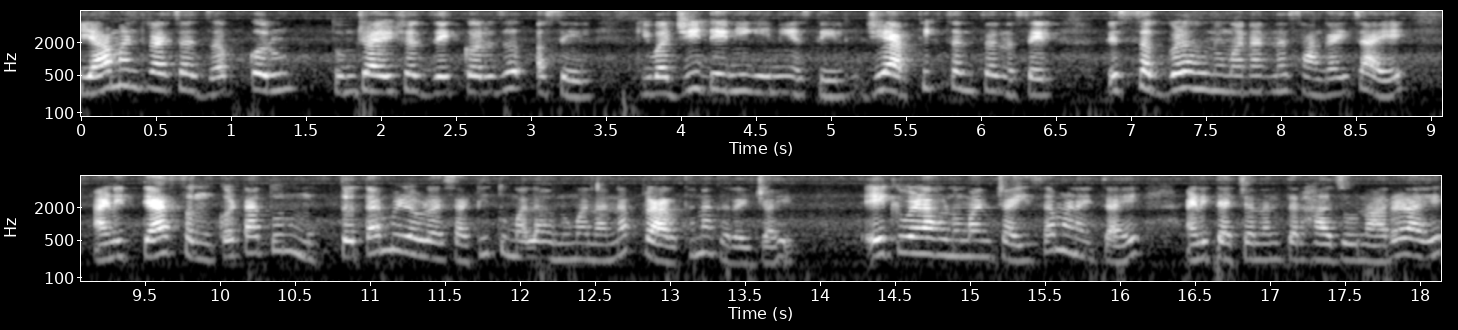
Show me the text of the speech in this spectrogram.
या मंत्राचा जप करून तुमच्या आयुष्यात जे कर्ज असेल किंवा जी देणी घेणी असतील जी आर्थिक चणचण असेल ते सगळं हनुमानांना सांगायचं आहे आणि त्या संकटातून मुक्तता मिळवण्यासाठी तुम्हाला हनुमानांना प्रार्थना करायची आहे. एक वेळा हनुमान चाळीसा म्हणायचा आहे आणि त्याच्यानंतर हा जो नारळ आहे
